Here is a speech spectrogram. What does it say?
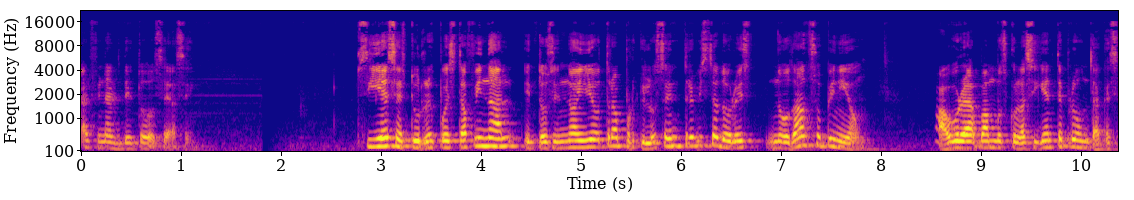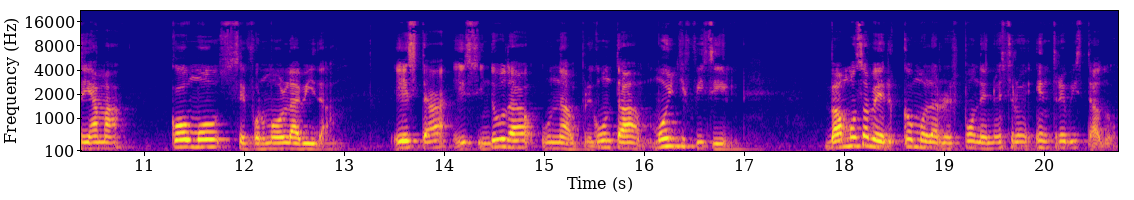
al final de todo se hace. Si esa es tu respuesta final, entonces no hay otra porque los entrevistadores no dan su opinión. Ahora vamos con la siguiente pregunta que se llama ¿Cómo se formó la vida? Esta es sin duda una pregunta muy difícil. Vamos a ver cómo la responde nuestro entrevistado.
